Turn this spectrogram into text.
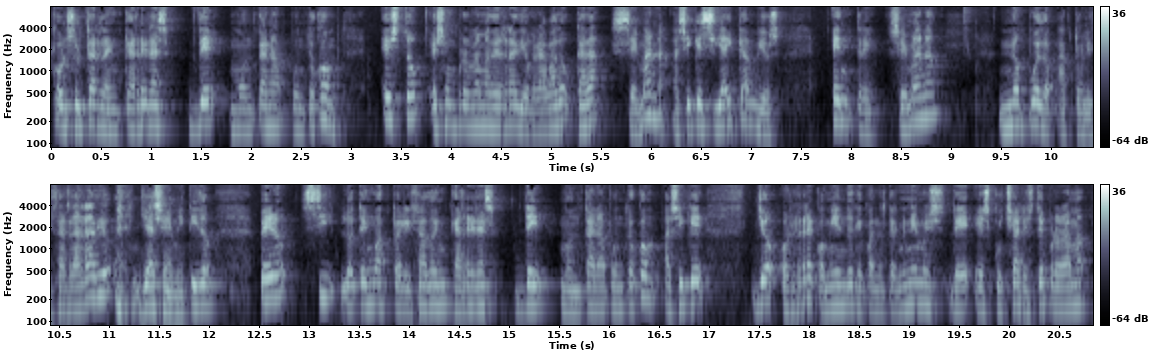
consultarla en carrerasdemontana.com. Esto es un programa de radio grabado cada semana, así que si hay cambios entre semana, no puedo actualizar la radio, ya se ha emitido, pero sí lo tengo actualizado en carrerasdemontana.com. Así que yo os recomiendo que cuando terminemos de escuchar este programa,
